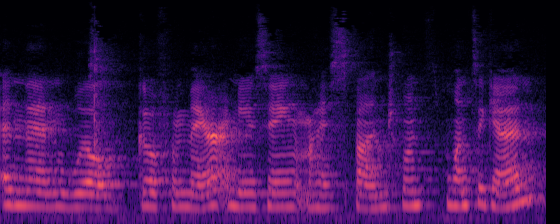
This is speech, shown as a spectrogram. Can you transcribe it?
and then we'll go from there. I'm using my sponge once, once again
